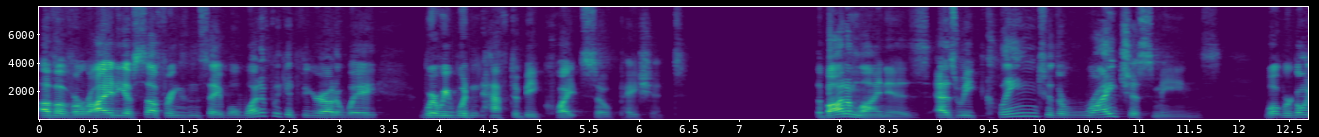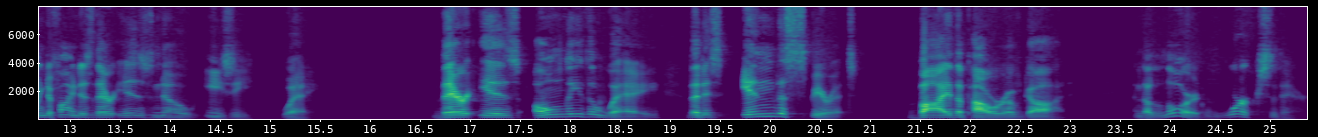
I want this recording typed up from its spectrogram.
of a variety of sufferings, and say, well, what if we could figure out a way where we wouldn't have to be quite so patient. The bottom line is, as we cling to the righteous means, what we're going to find is there is no easy way. There is only the way that is in the Spirit by the power of God. And the Lord works there.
